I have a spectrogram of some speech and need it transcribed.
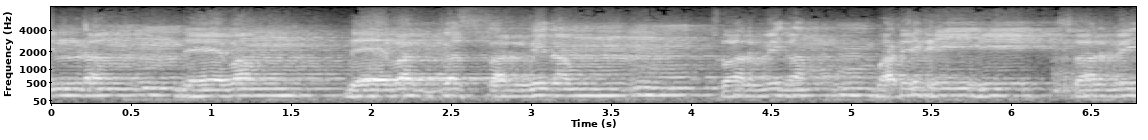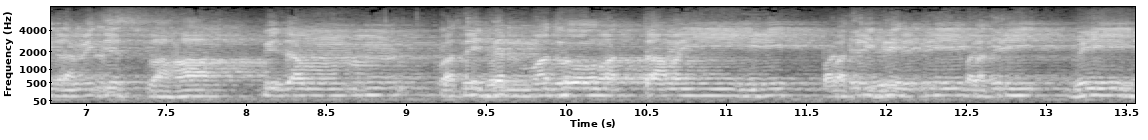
इन्द्रम् देवम् देवग्स्वर्विदम् स्वर्विदम् पतिभिः स्वर्विदमिति स्वः विदम् पतिभिर्मधुमत्तमैः पतिभिरिति पतिभिः।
